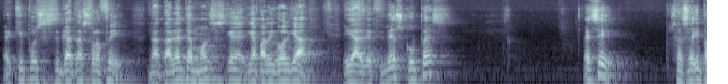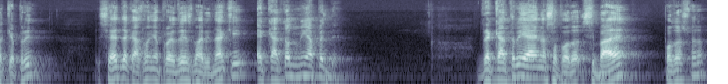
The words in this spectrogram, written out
Εκεί που είστε στην καταστροφή. Να τα λέτε μόνοι σας και για παρηγοριά. Οι αληθινές κούπες, έτσι, σας είπα και πριν, σε 11 χρόνια Προεδρίας Μαρινάκη, 101-5. 13-1 στο ποδο... στην ΠΑΕ, ποδόσφαιρο.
